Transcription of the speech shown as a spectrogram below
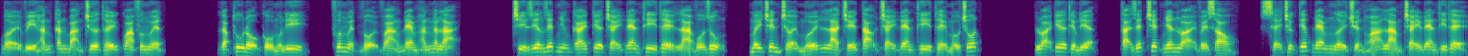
bởi vì hắn căn bản chưa thấy qua phương nguyệt. Gặp thu độ cổ muốn đi, phương nguyệt vội vàng đem hắn ngăn lại. Chỉ riêng giết những cái kia cháy đen thi thể là vô dụng, mây trên trời mới là chế tạo cháy đen thi thể mấu chốt. Loại kia thiểm điện, tại giết chết nhân loại về sau, sẽ trực tiếp đem người chuyển hóa làm cháy đen thi thể.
